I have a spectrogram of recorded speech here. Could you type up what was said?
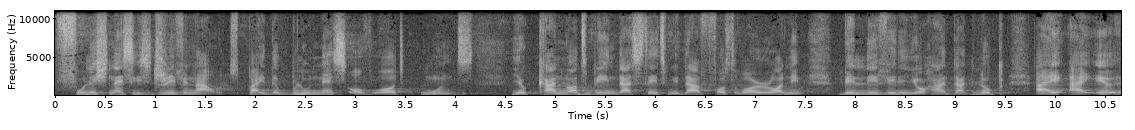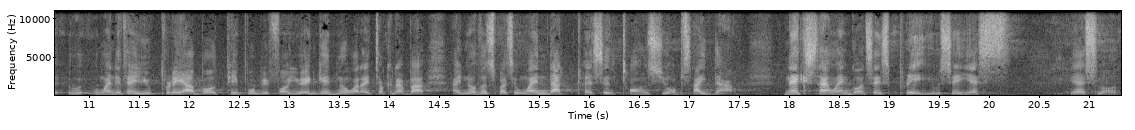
foolishness is driven out by the blueness of what? Wounds. You cannot be in that state without, first of all, running, believing in your heart that, look, I, I, eh, when they tell you, you pray about people before you engage, know what I'm talking about? I know this person. When that person turns you upside down, next time when God says pray, you say, yes, yes, Lord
